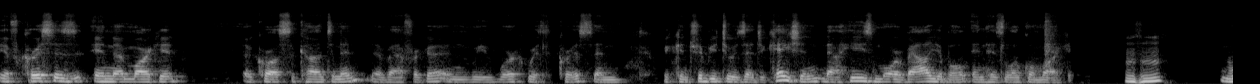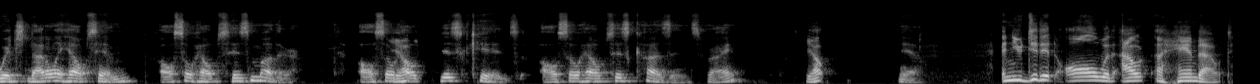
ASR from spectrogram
if Chris is in a market across the continent of Africa and we work with Chris and we contribute to his education, now he's more valuable in his local market, Mm-hmm. which not only helps him, also helps his mother, also Yep. helps his kids, also helps his cousins, right? Yep. Yeah. And you did it all without a handout.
